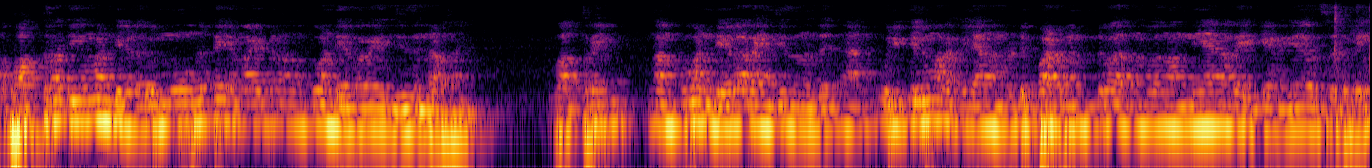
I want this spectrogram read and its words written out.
അപ്പൊ അത്രയധികം വണ്ടികൾ ഒരു മൂന്ന് ടൈമായിട്ടാണ് നമുക്ക് വണ്ടികൾ അറേഞ്ച് ചെയ്തിട്ടുണ്ടായിരുന്നത് അപ്പൊ അത്രയും നമുക്ക് വണ്ടികൾ അറേഞ്ച് ചെയ്തിട്ടുണ്ട്. ഞാൻ ഒരിക്കലും മറക്കില്ല. നമ്മുടെ ഡിപ്പാർട്ട്മെന്റിന്റെ ഭാഗത്തു നിന്നുള്ള നന്ദി ഞാൻ അറിയിക്കുകയാണ് ഈ അവസരത്തിൽ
